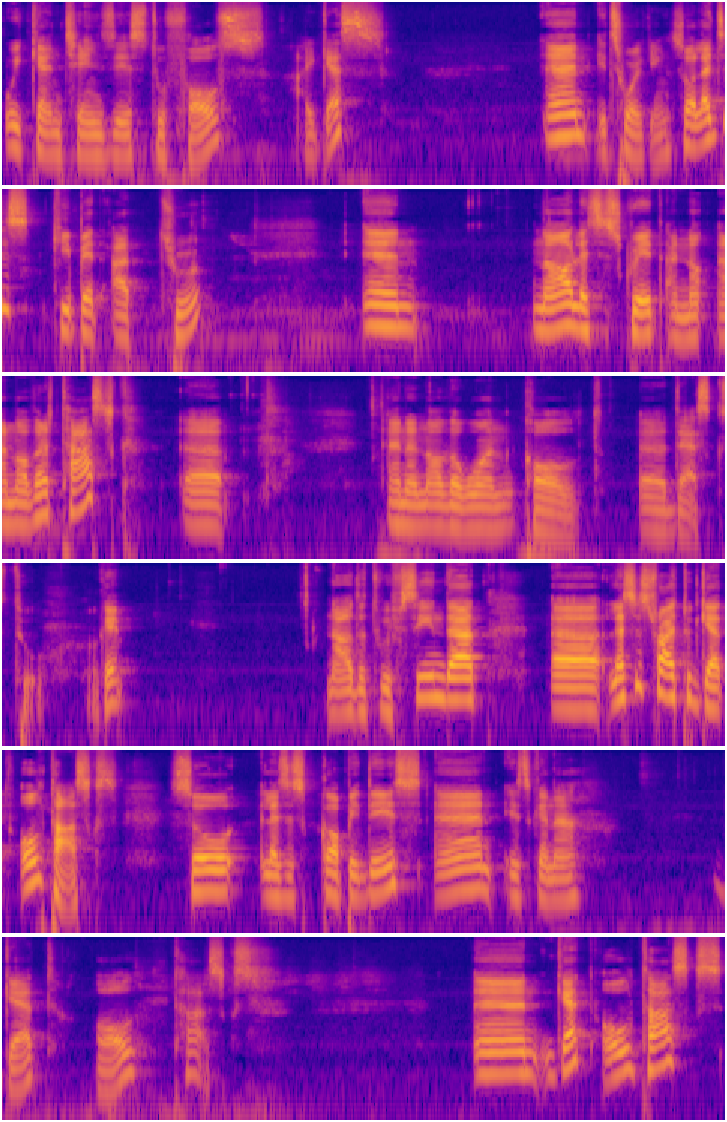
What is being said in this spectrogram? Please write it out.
we can change this to false, I guess. And it's working. So let's just keep it at true. And now let's just create an another task uh, and another one called uh, desk 2. Okay. Now that we've seen that, uh, let's just try to get all tasks. So let's just copy this and it's gonna get all tasks. And get all tasks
